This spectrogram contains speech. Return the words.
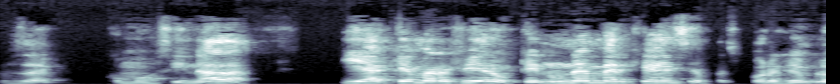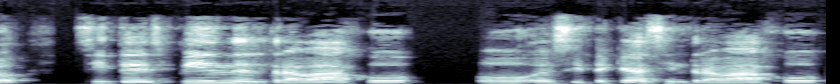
o sea, como sin nada. ¿Y a qué me refiero? Que en una emergencia, pues, por ejemplo, si te despiden del trabajo o, si te quedas sin trabajo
